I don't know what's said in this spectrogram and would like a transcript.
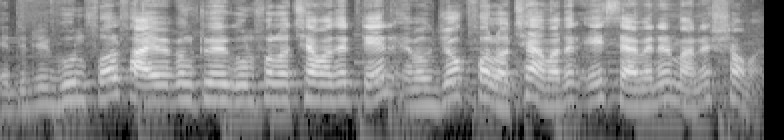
এই দুটির গুণফল ফাইভ এবং টু এর গুণফল হচ্ছে আমাদের টেন এবং যোগফল হচ্ছে আমাদের এই সেভেনের মানের সমান।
